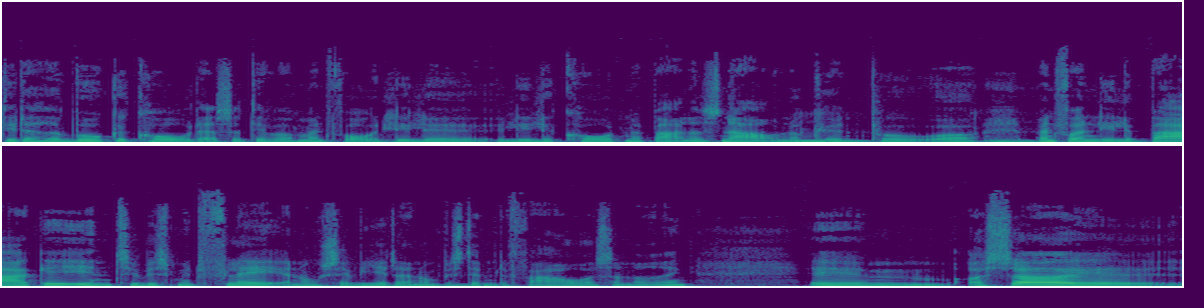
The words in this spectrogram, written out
det, der hedder vuggekort, altså det, hvor man får et lille, lille kort med barnets navn og mm. køn på, og mm. man får en lille bakke ind, typisk med et flag og nogle servietter og nogle bestemte farver og sådan noget, ikke? Øhm, og så øh,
